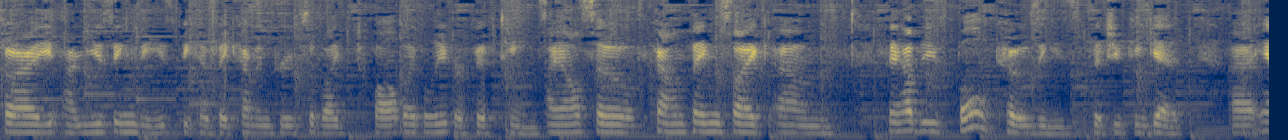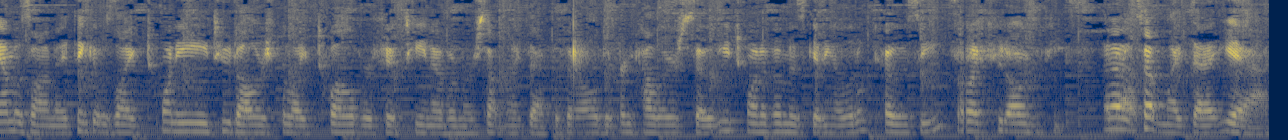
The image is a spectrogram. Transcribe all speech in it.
So I, I'm using these because they come in groups of like 12, I believe, or 15. I also found things like um, they have these bowl cozies that you can get uh, Amazon. I think it was like $22 for like 12 or 15 of them or something like that, but they're all different colors. So each one of them is getting a little cozy. So like $2 a piece. Uh, something like that, yeah.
